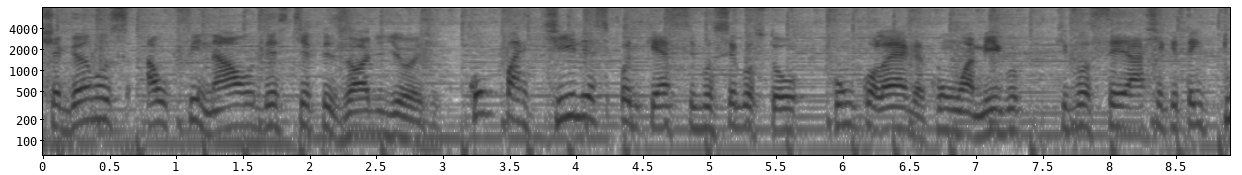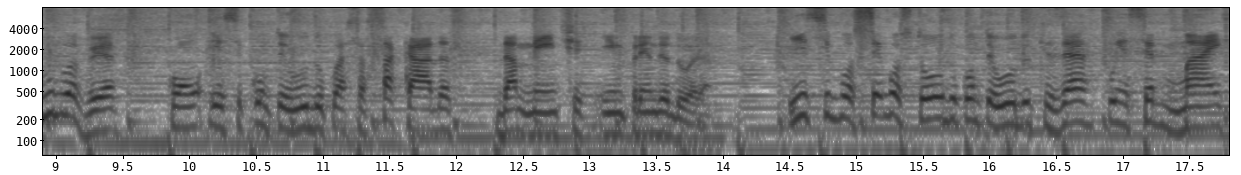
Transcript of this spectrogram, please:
Chegamos ao final deste episódio de hoje. Compartilhe esse podcast se você gostou com um colega, com um amigo que você acha que tem tudo a ver com esse conteúdo, com essas sacadas da mente empreendedora. E se você gostou do conteúdo e quiser conhecer mais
